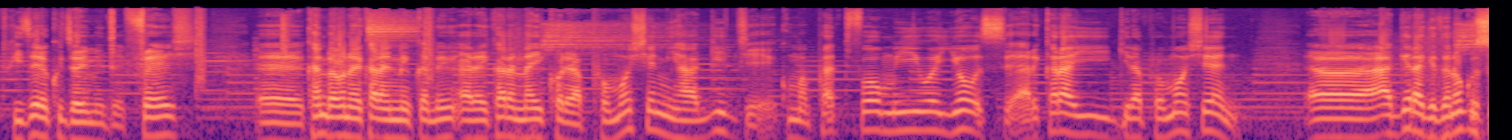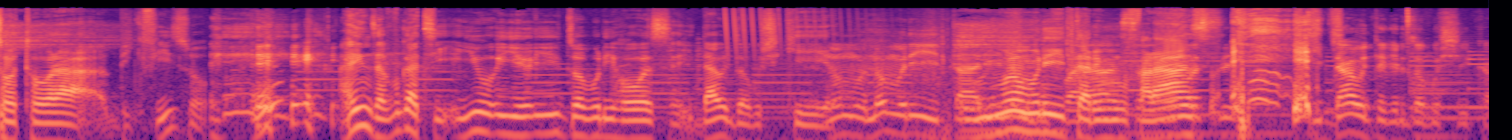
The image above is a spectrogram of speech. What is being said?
Twizere ko izo bimeze fresh. Eh, kandi urabona ariko aranayikorera promotion ihagije ku ma platform yiwe yose. Ariko arayigira promotion. Agerageza no gusotora big fizo Eh, arinze avuga ati iyo iyo iyo izoba uri hose idawe izogushikira no mu- no muri itali Urimo muri Itali, mu Bufaransa. idawa itegerezwa gushika.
